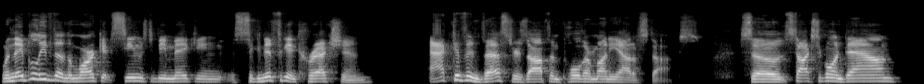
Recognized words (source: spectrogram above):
when they believe that the market seems to be making significant correction active investors often pull their money out of stocks. So stocks are going down,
